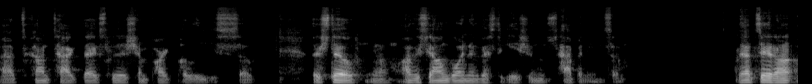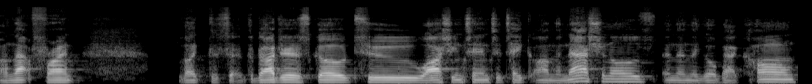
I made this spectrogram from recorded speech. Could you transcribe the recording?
uh, to contact the Exposition Park Police. So there's still, you know, obviously ongoing investigations happening. So that's it on, on that front. Like the, the Dodgers go to Washington to take on the Nationals, and then they go back home.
